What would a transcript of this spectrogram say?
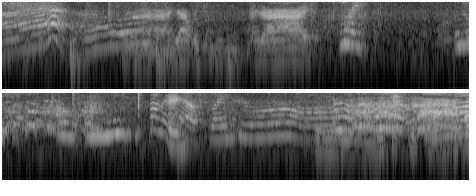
อ่าอ่ายากไปกินไม่ได้ไม่หนูจะเอาอันนี้นั่นเองกลับไปเถอ เออเดียวเดี๋ยวแกะเสร็จก่อนแล้วก็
